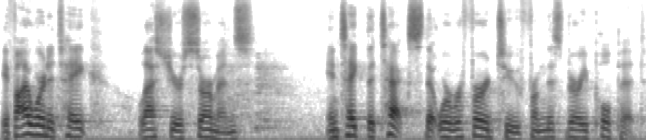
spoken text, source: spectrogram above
If I were to take last year's sermons and take the texts that were referred to from this very pulpit,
